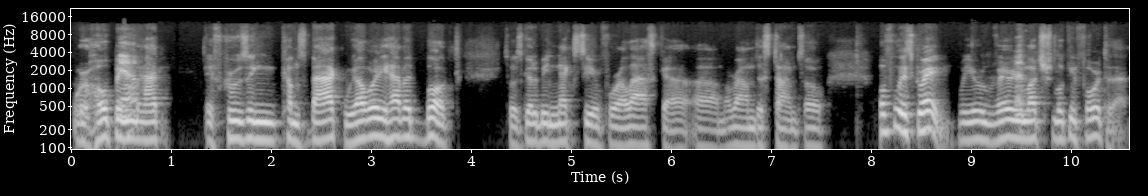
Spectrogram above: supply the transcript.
we're hoping yeah. that if cruising comes back, we already have it booked, so it's going to be next year for Alaska um, around this time. So hopefully it's great. We are very much looking forward to that.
